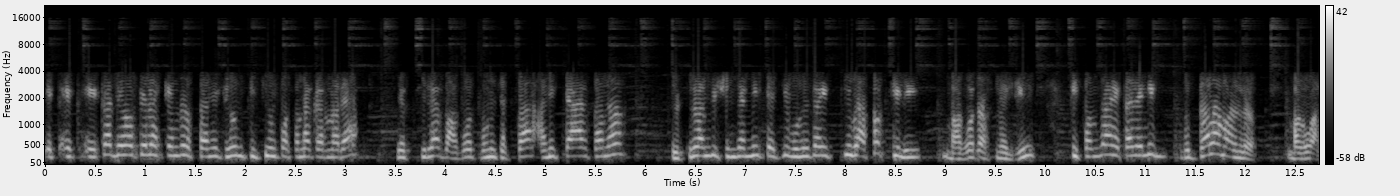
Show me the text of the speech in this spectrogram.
एक- देवतेला केंद्रस्थानी ठेवून तिची उपासना करणाऱ्या व्यक्तीला भागवत म्हणू शकता. आणि त्या अर्थानं विठ्ठलांजी शिंदेनी त्याची भूमिका इतकी व्यापक केली भागवत असण्याची की समजा एखाद्याने बुद्धाला मानलं भगवान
